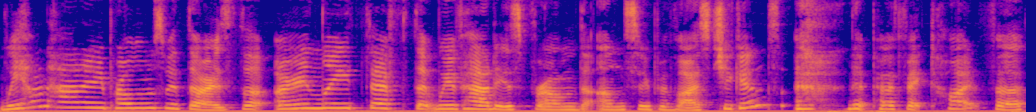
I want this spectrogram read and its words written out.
we haven't had any problems with those. The only theft that we've had is from the unsupervised chickens. They're perfect height for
